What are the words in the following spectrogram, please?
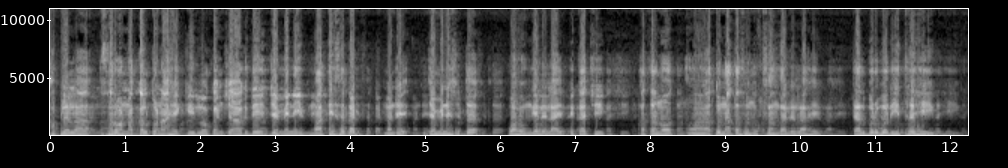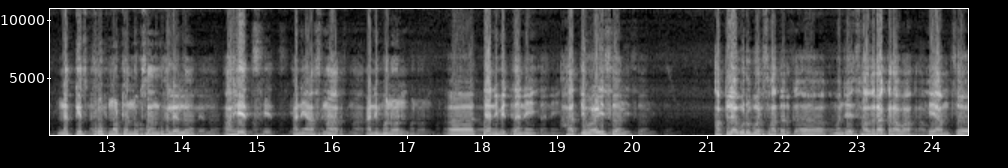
आपल्याला सर्वांना कल्पना आहे की लोकांच्या अगदी जमिनी माती सकट म्हणजे जमिनी सुद्धा वाहून गेलेल्या आहेत. पिकाची अतनो अतोनात असं नुकसान झालेलं आहे. त्याचबरोबर इथंही नक्कीच खूप मोठं नुकसान झालेलं आहेच आणि असणार. आणि म्हणून त्यानिमित्ताने त्या निमित्ताने हा दिवाळी सण आपल्या बरोबर सादर म्हणजे साजरा करावा हे आमचं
